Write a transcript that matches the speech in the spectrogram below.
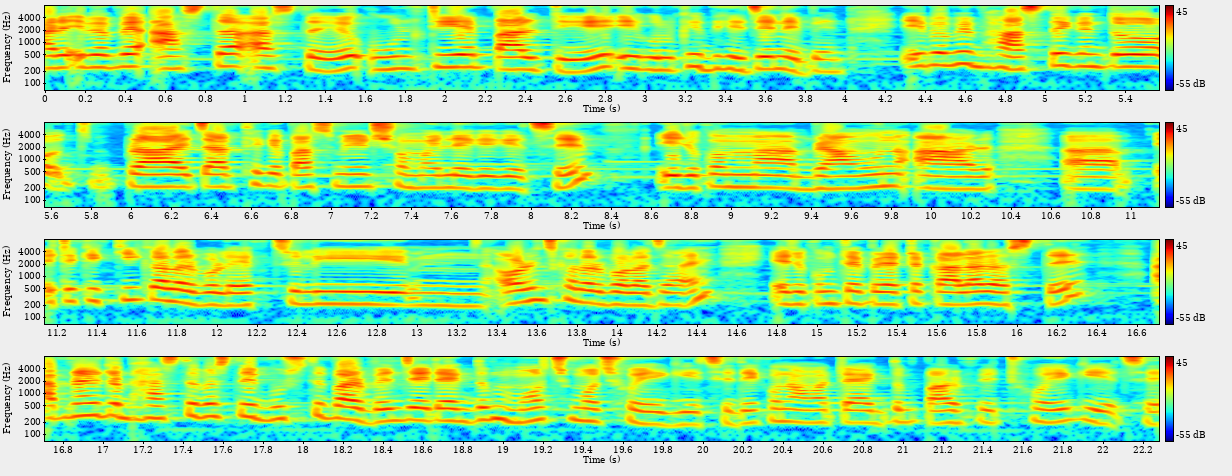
আর এভাবে আস্তে আস্তে উল্টিয়ে পাল্টিয়ে এগুলোকে ভেজে নেবেন। এইভাবে ভাজতে কিন্তু প্রায় চার থেকে পাঁচ মিনিট সময় লেগে গেছে। এরকম ব্রাউন আর এটাকে কি কালার বলে? অ্যাকচুয়ালি অরেঞ্জ কালার বলা যায়। এরকম টাইপের একটা কালার আসতে। আপনারা এটা ভাজতে ভাজতে বুঝতে পারবেন যে এটা একদম মচমচ হয়ে গিয়েছে। দেখুন, আমারটা একদম পারফেক্ট হয়ে গিয়েছে।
